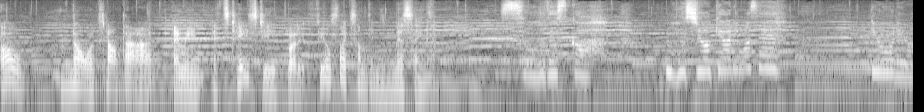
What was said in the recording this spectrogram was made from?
Oh, no, it's not that. I mean, it's tasty, but it feels like something's missing. そうですか申し訳ありません料理は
